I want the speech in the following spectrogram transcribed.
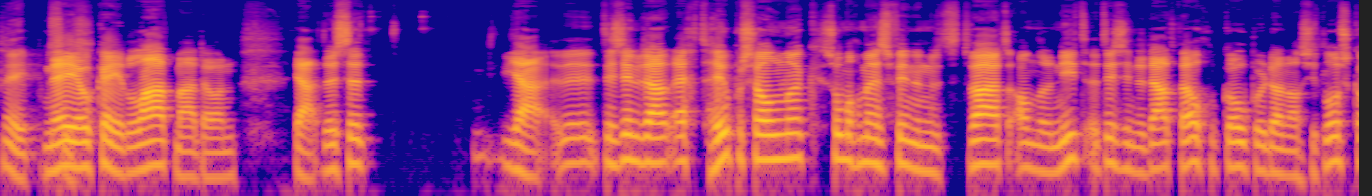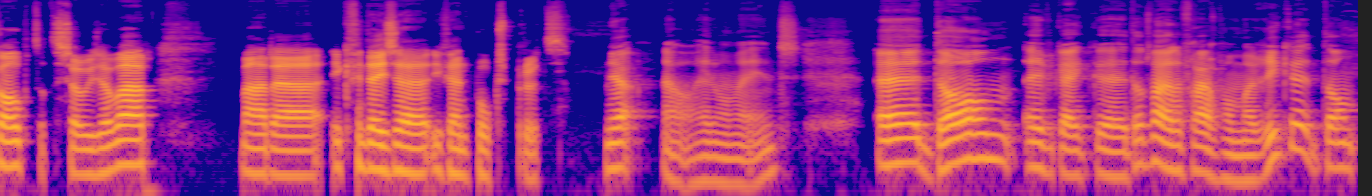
Nee, precies. Nee, oké, laat maar dan. Ja, dus het, ja, het is inderdaad echt heel persoonlijk. Sommige mensen vinden het het waard, anderen niet. Het is inderdaad wel goedkoper dan als je het loskoopt. Dat is sowieso waar. Maar eh, ik vind deze eventbox prut. Ja, nou, helemaal mee eens. Eh, dan, even kijken, eh, dat waren de vragen van Marieke. Dan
